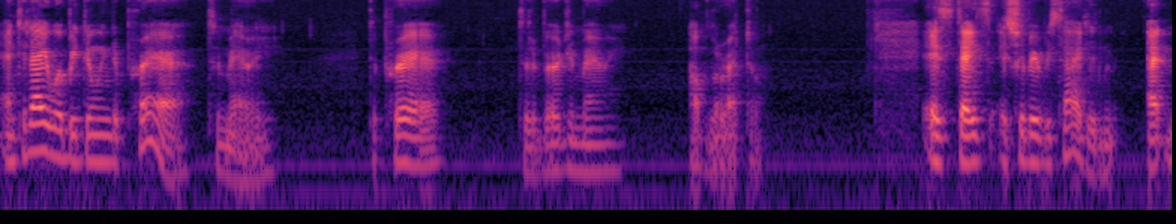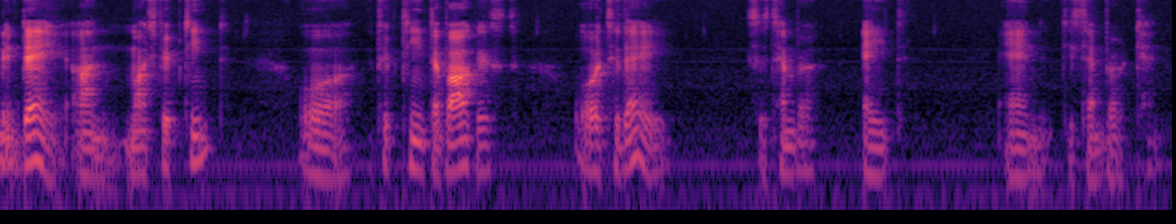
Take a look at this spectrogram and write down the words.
And today we'll be doing the prayer to Mary, the prayer to the Virgin Mary of Loreto. It states it should be recited at midday on March 15th or 15th of August or today, September 8th and December 10th.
